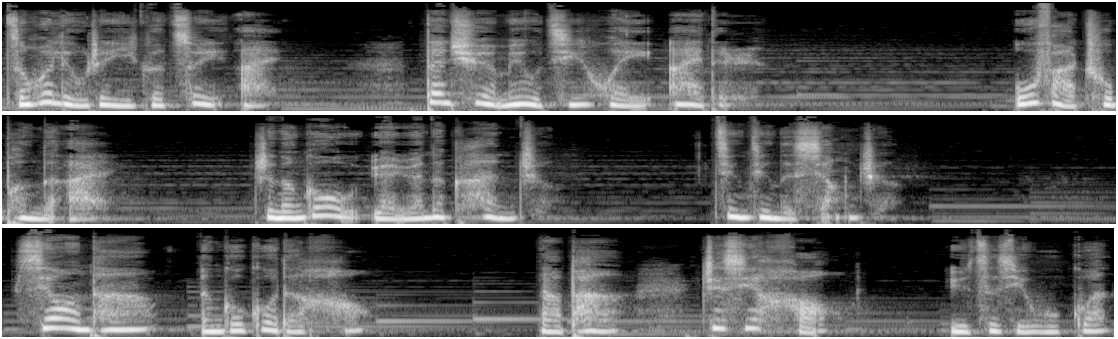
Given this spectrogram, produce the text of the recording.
总会留着一个最爱，但却没有机会爱的人。无法触碰的爱，只能够远远的看着，静静的想着，希望他能够过得好，哪怕这些好与自己无关。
